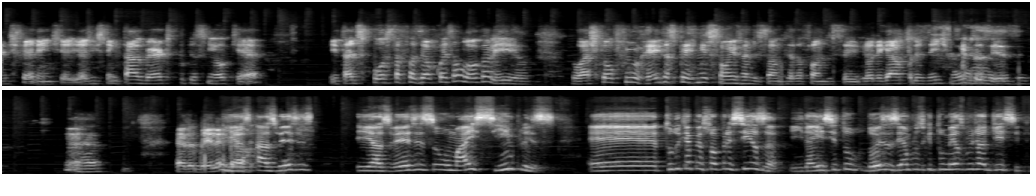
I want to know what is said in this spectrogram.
é diferente. E a gente tem que estar aberto porque o Senhor quer e está disposto a fazer uma coisa louca ali. Eu, eu, acho que eu fui o rei das permissões na missão que você está falando disso aí. Eu ligava o presidente muitas é. vezes. Uhum. Era bem legal. E às vezes, e às vezes o mais simples é tudo que a pessoa precisa. E daí cito dois exemplos que tu mesmo já disse.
